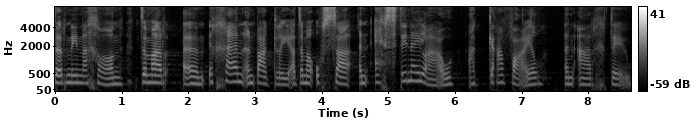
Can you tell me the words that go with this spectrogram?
dyrnu'n nachon, dyma'r um, uchen yn baglu a dyma wsa yn estyn ei law a gafael yn arch dew.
